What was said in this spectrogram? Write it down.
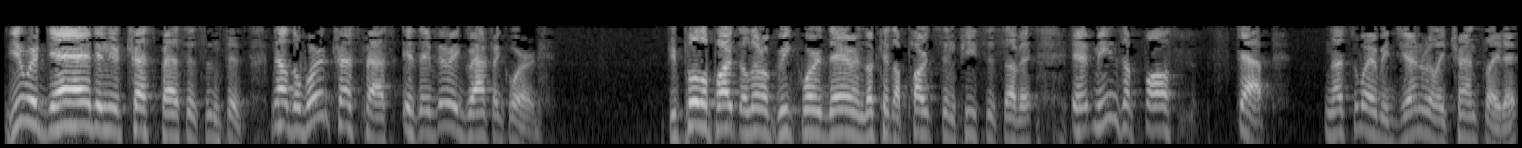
You were dead in your trespasses and sins. Now, the word trespass is a very graphic word. If you pull apart the little Greek word there and look at the parts and pieces of it, it means a false step. And that's the way we generally translate it.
